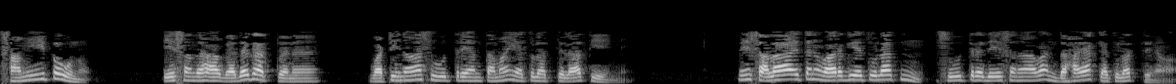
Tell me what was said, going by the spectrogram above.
සමීප වුණු ඒ සඳහා වැදගත් වන වටිනා සූත්‍රයන් තමයි ඇතුළත් වෙලා තියෙන්නේ. මේ සලායතන වර්ගය තුලත් සූත්‍ර දේශනාවන් 10ක් ඇතුළත් වෙනවා.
